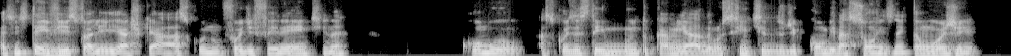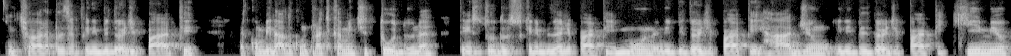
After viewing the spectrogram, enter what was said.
a gente tem visto ali, acho que a ASCO não foi diferente, né? Como as coisas têm muito caminhado no sentido de combinações, né? Então, hoje, a gente olha, por exemplo, inibidor de PARP é combinado com praticamente tudo, né? Tem estudos que inibidor de PARP imuno, inibidor de PARP rádium, inibidor de PARP químio,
